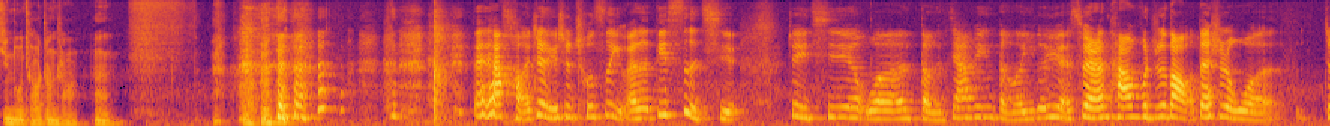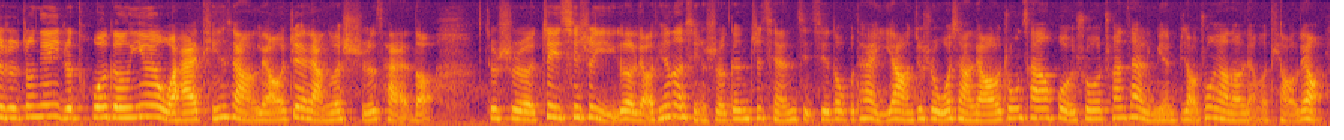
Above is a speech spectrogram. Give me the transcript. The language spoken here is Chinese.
进度条正常，嗯。大家好，这里是除此以外的第四期。这一期我等嘉宾等了一个月，虽然他不知道，但是我就是中间一直拖更，因为我还挺想聊这两个食材的。就是这一期是以一个聊天的形式，跟之前几期都不太一样。就是我想聊中餐或者说川菜里面比较重要的两个调料，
